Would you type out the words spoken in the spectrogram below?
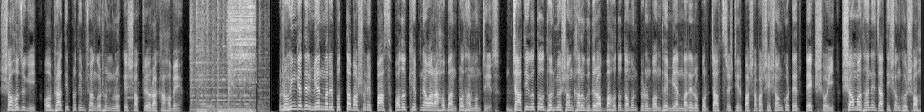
সহযোগী ও ভ্রাতৃপ্রতিম সংগঠনগুলোকে সক্রিয় রাখা হবে। রোহিঙ্গাদের মিয়ানমারের প্রত্যাবাসনে পাঁচ পদক্ষেপ নেওয়ার আহ্বান প্রধানমন্ত্রীর। জাতিগত ধর্মীয় সংখ্যালঘুদের অব্যাহত দমনপীড়ন বন্ধে মিয়ানমারের ওপর চাপ সৃষ্টির পাশাপাশি সংকটের টেকসই সমাধানে জাতিসংঘ সহ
